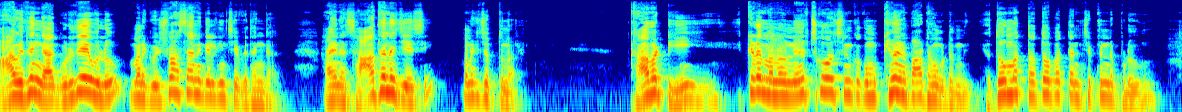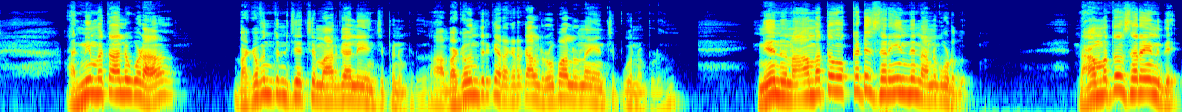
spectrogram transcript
ఆ విధంగా గురుదేవులు మనకు విశ్వాసాన్ని కలిగించే విధంగా ఆయన సాధన చేసి మనకి చెప్తున్నారు. కాబట్టి ఇక్కడ మనం నేర్చుకోవాల్సిన ఇంకొక ముఖ్యమైన పాఠం ఒకటి ఉంది. యథోమత్ తథోపత్ అని చెప్పినప్పుడు అన్ని మతాలు కూడా భగవంతుని చేర్చే మార్గాలే అని చెప్పినప్పుడు ఆ భగవంతుడికి రకరకాల రూపాలు ఉన్నాయని చెప్పుకున్నప్పుడు నేను నా మతం ఒక్కటే సరైందని అనకూడదు. నా మతం సరైనదే.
